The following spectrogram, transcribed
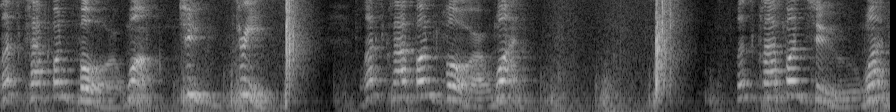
Let's clap on four. One, two, three. Let's clap on four. One. Let's clap on two. One.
